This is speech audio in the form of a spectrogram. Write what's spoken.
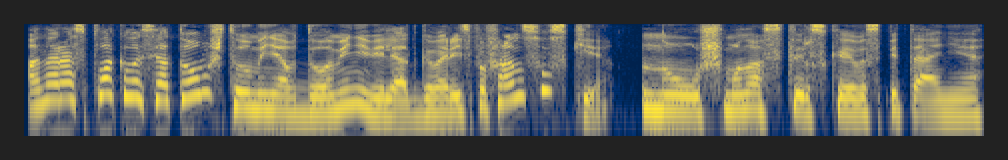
Она расплакалась о том, что у меня в доме не велят говорить по-французски. Ну уж, монастырское воспитание.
